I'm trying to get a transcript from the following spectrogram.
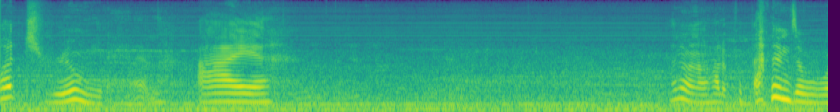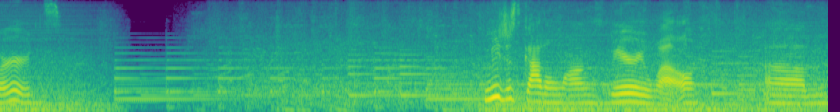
What drew me to him? I I don't know how to put that into words. We just got along very well. Um,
